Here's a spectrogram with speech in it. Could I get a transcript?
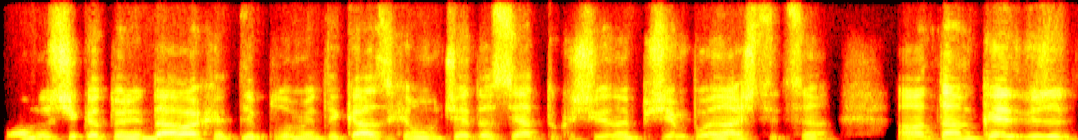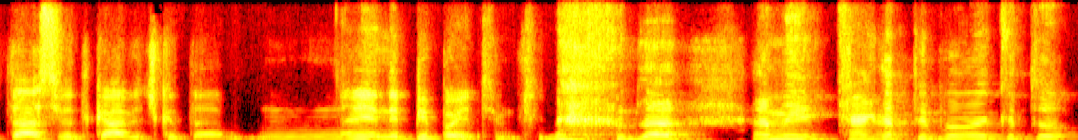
Помниш, че като ни даваха дипломите, казаха, момчета, сега тук ще напишем по една щица, ама там, където виждате тази светкавичката, нали, не пипайте. да, ами как да пипаме, като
